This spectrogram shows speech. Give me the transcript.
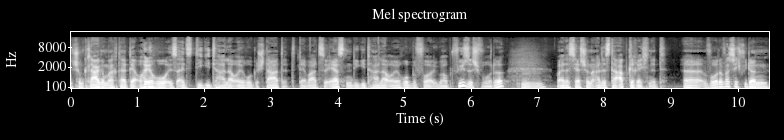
schon klar gemacht hat, der Euro ist als digitaler Euro gestartet. Der war zuerst ein digitaler Euro, bevor er überhaupt physisch wurde, weil das ja schon alles da abgerechnet äh, wurde, was ich wieder einen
